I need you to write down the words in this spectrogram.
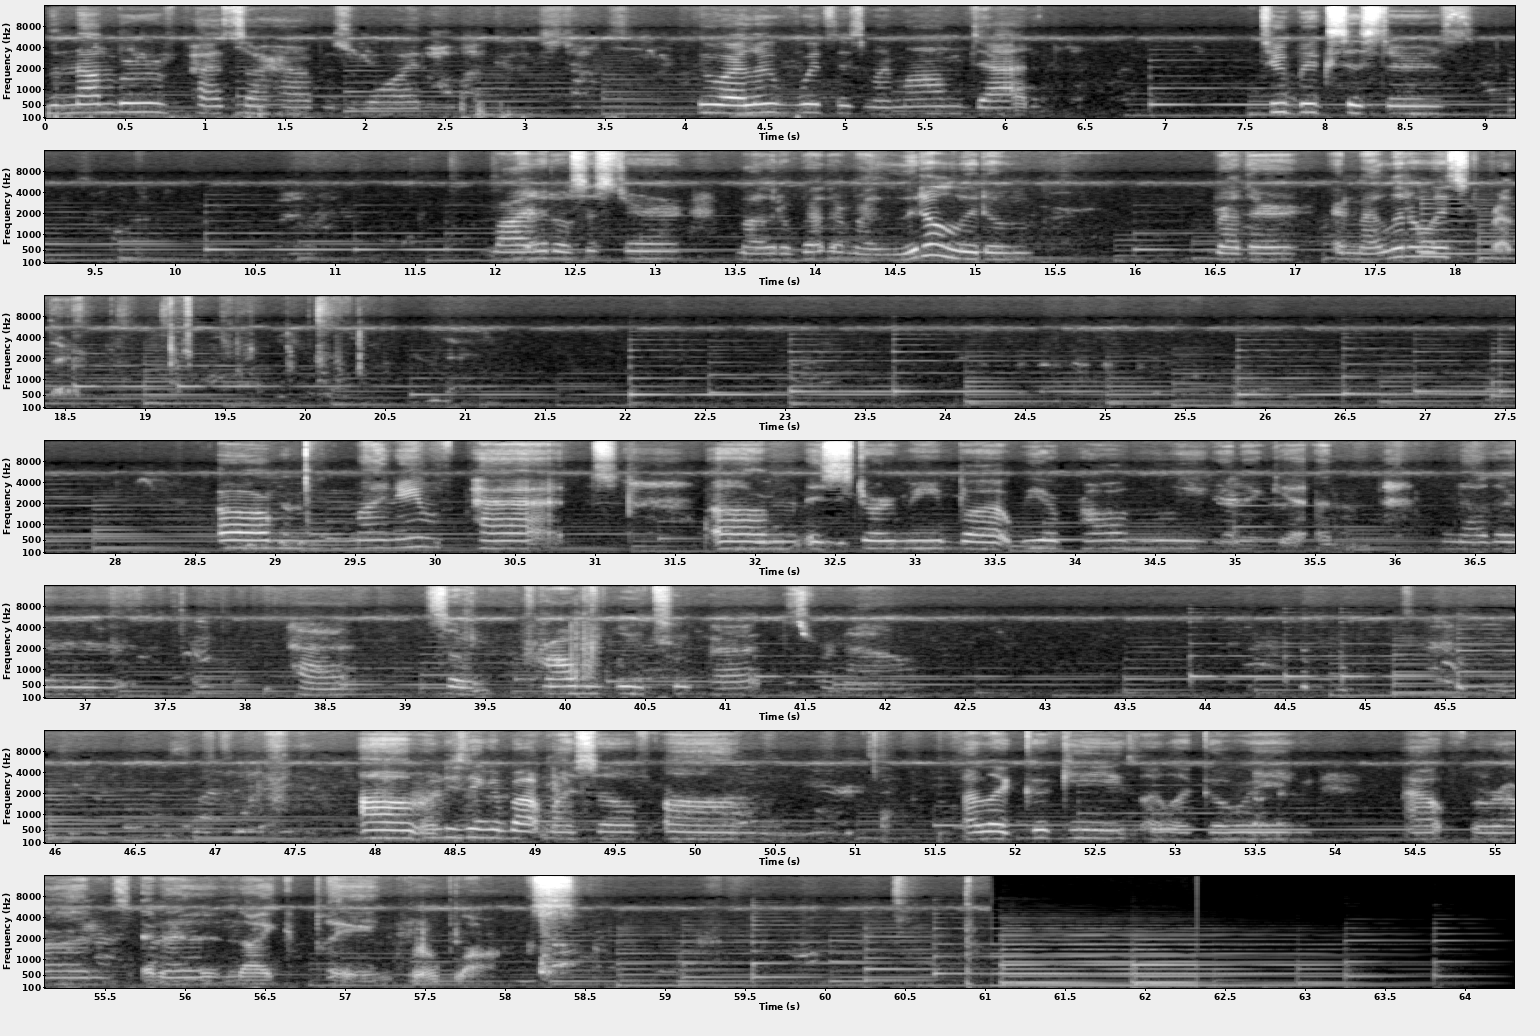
The number of pets I have is one. Who I live with is my mom, dad, two big sisters, my little sister, my little brother, my little little brother, and my littlest brother. Um, my name of pet um, is Stormy, but we are probably gonna get an- another pet. So probably two pets for now. Um, anything about myself? Um, I like cookies. I like going out for runs, and I like playing Roblox.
